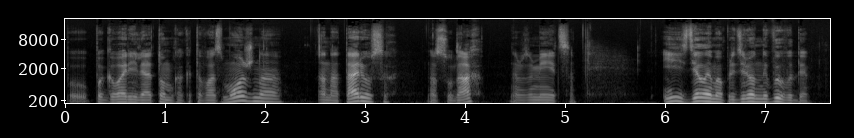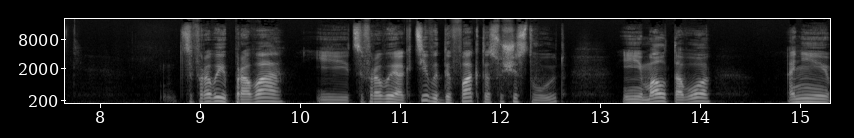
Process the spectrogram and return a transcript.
поговорили о том, как это возможно, о нотариусах, о судах, разумеется, и сделаем определенные выводы. Цифровые права и цифровые активы де-факто существуют — и мало того, они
